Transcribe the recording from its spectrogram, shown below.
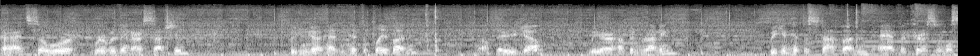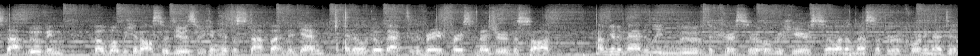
Alright, so we're, we're within our session. We can go ahead and hit the play button. Well, there you go. We are up and running we can hit the stop button and the cursor will stop moving. But what we can also do is we can hit the stop button again and it'll go back to the very first measure of the song. I'm going to manually move the cursor over here so I don't mess up a recording I did.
